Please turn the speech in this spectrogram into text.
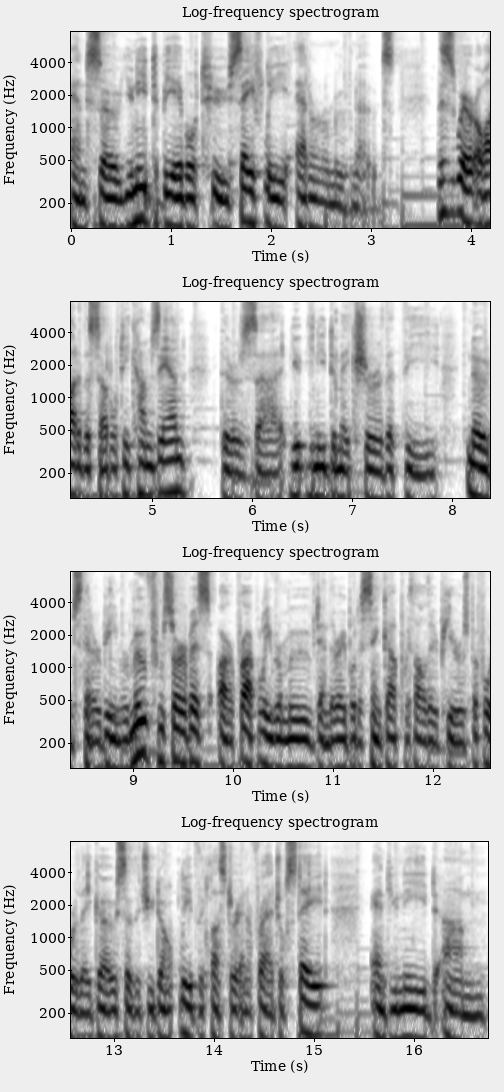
And so you need to be able to safely add and remove nodes. This is where a lot of the subtlety comes in. There's uh, you, you, need to make sure that the nodes that are being removed from service are properly removed and they're able to sync up with all their peers before they go, so that you don't leave the cluster in a fragile state. And you need um,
